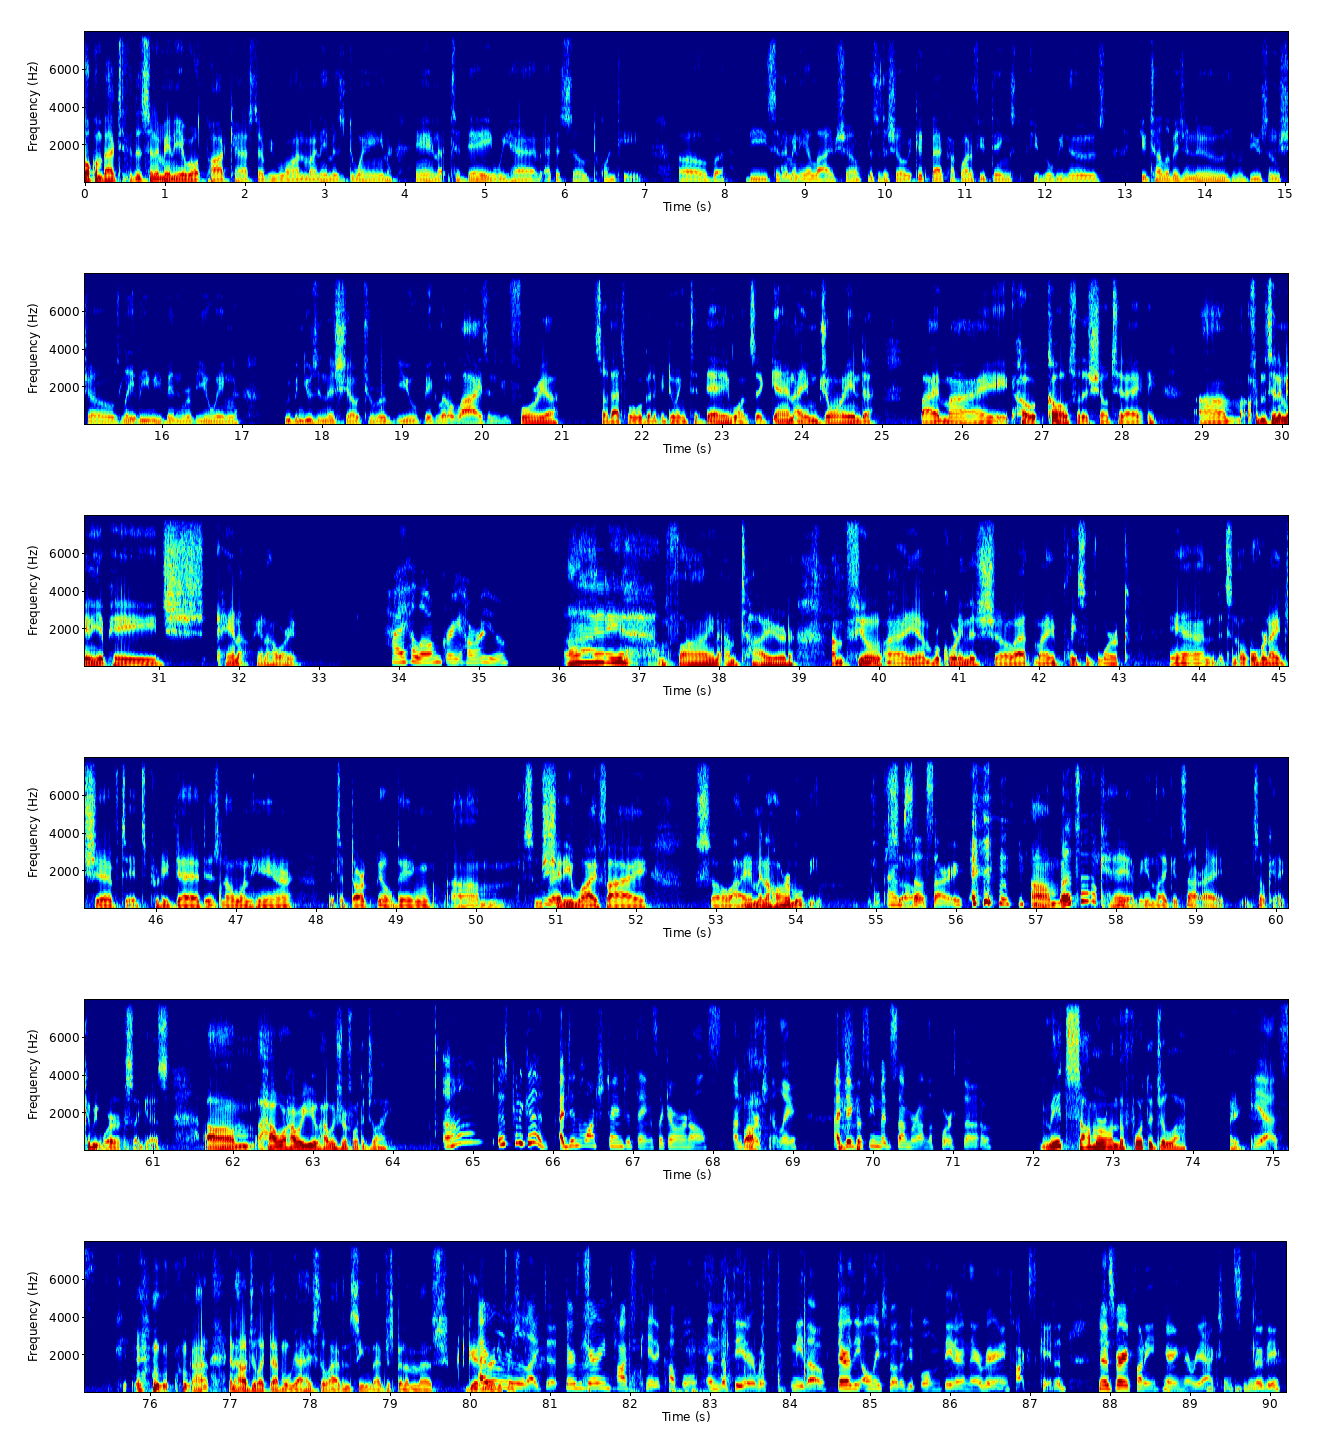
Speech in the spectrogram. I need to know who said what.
Speaker 1: Welcome back to the Cinemania World podcast, everyone. My name is Duane, and today we have episode 20 of the Cinemania live show. This is the show we kick back, talk about a few things, a few movie news, a few television news, review some shows. Lately, we've been reviewing, we've been using this show to review Big Little Lies and Euphoria. So that's what we're going to be doing today. Once again, I am joined by my co host for this show today um, from the Cinemania page, Hannah. Hannah, how are you?
Speaker 2: Hi, hello. I'm great. How are you?
Speaker 1: I am fine. I'm tired. I'm feeling I am recording this show at my place of work and it's an overnight shift. It's pretty dead. There's no one here. It's a dark building. Um some
Speaker 2: Rip.
Speaker 1: shitty Wi-Fi. So I am in a horror movie.
Speaker 2: I'm so sorry.
Speaker 1: Um, that's okay. I mean, like, it's all right. It's okay. It could be worse, I guess. Um, how were how are you? How was your Fourth of July?
Speaker 2: um, it was pretty good. I didn't watch Stranger Things like everyone else, unfortunately. I did go see Midsommar on the fourth, though.
Speaker 1: Midsommar on the Fourth of July.
Speaker 2: Yes,
Speaker 1: and how'd you like that movie? I still haven't seen it. I've just been a mess getting
Speaker 2: I
Speaker 1: ready
Speaker 2: really,
Speaker 1: for.
Speaker 2: really liked it. There's a very intoxicated couple in the theater with me, though. They're the only two other people in the theater, and they're very intoxicated. And it was very funny hearing their reactions to the movie.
